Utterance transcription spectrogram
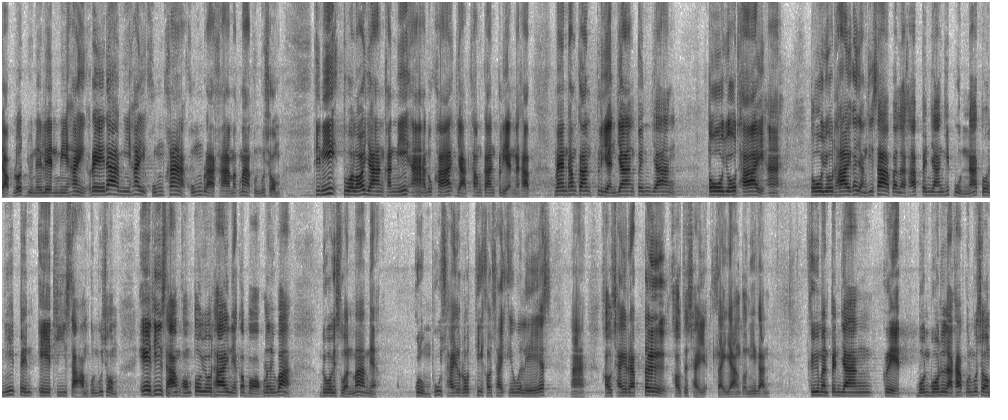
จับรถอยู่ในเลนมีให้เรดาร์มีให้คุ้มค่าคุ้มราคามากๆคุณผู้ชม ทีนี้ตัวล้อยางคันนี้อ่าลูกค้าอยากทำการเปลี่ยนนะครับ แมนทำการเปลี่ยนยางเป็นยางโตโยไทยอะโตโยไทยก็อย่างที่ทราบกันแหละครับ เป็นยางญี่ปุ่นนะ ตัวนี้เป็น AT3 คุณผู้ชม AT3 ของโตโยไทยเนี่ยก็บอกเลยว่า โดยส่วนมากเนี่ยกลุ่มผู้ใช้รถที่เขาใช้เอเวอเรสต์อ่าเขาใช้แรปเตอร์เขาจะใส่ใส่ยางตัวนี้กัน คือมันเป็นยางเกรดบนๆแหละครับคุณผู้ชม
